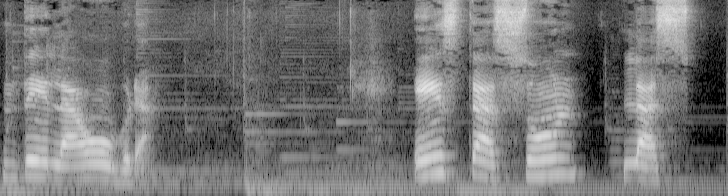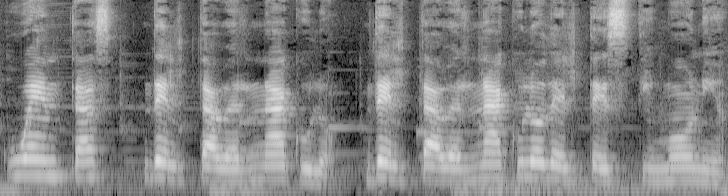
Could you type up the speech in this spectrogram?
de la obra. Estas son las cuentas del tabernáculo, del tabernáculo del testimonio,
